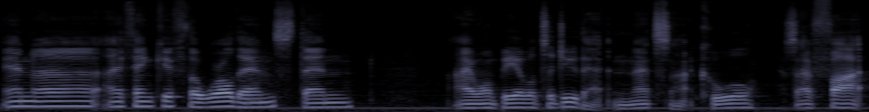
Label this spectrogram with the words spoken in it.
And uh, I think if the world ends, then I won't be able to do that, and that's not cool. Because I've fought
